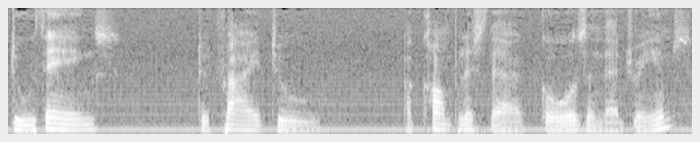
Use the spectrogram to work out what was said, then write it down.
do things to try to accomplish their goals and their dreams.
